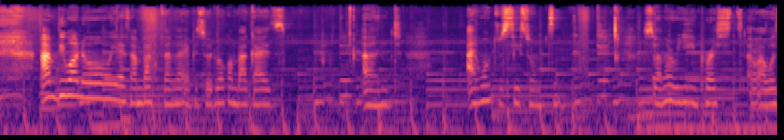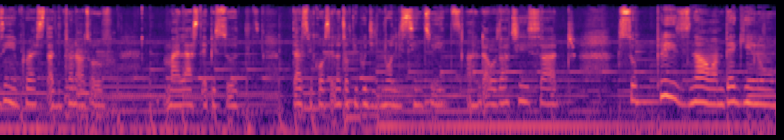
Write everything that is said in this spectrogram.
I'm the one, oh yes, I'm back with another episode. Welcome back, guys. And I want to say something. So I'm not really impressed, oh, I wasn't impressed at the turnout of my last episode. That's because a lot of people did not listen to it, and I was actually sad so please now I'm begging you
